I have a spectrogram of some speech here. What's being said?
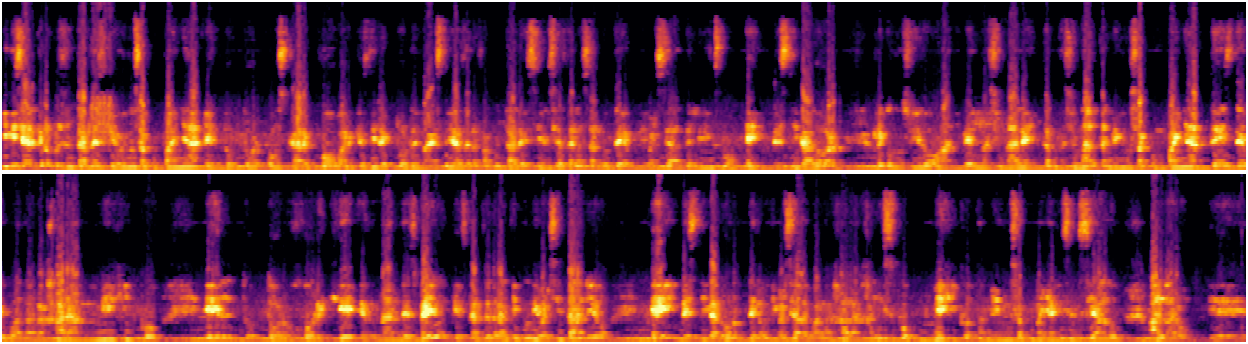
iniciar, quiero presentarles que hoy nos acompaña el doctor Oscar Cobar, que es director de maestrías de la Facultad de Ciencias de la Salud de la Universidad del Istmo e investigador reconocido a nivel nacional e internacional. También nos acompaña desde Guadalajara, México, el doctor Jorge Hernández Bello, que es catedrático universitario e investigador de la Universidad de Guadalajara, Jalisco, México. También nos acompaña el licenciado Álvaro eh,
